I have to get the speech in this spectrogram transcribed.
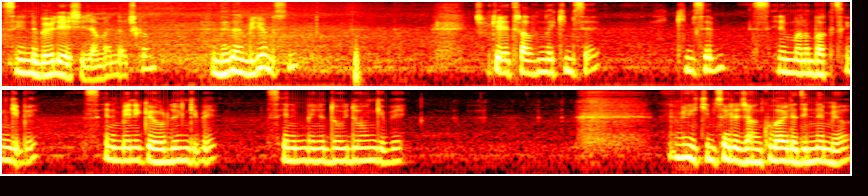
Seninle böyle yaşayacağım ben Loçkam. Neden biliyor musun? Çünkü etrafımda kimse, kimse senin bana baktığın gibi, senin beni gördüğün gibi, senin beni duyduğun gibi, beni kimseyle can kulağıyla dinlemiyor.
